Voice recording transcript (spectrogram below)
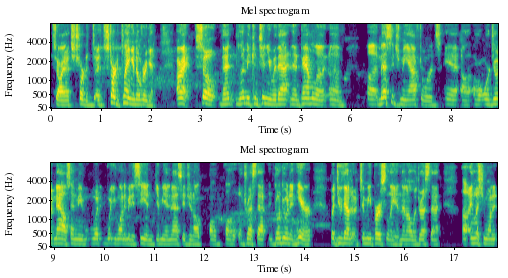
Sorry, I started I started playing it over again. All right. So then let me continue with that. And then Pamela um, uh, message me afterwards uh, or, or, do it now. Send me what, what you wanted me to see and give me a message and I'll, I'll, I'll address that. And don't do it in here, but do that to me personally. And then I'll address that uh, unless you want it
